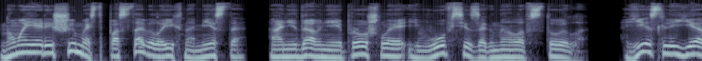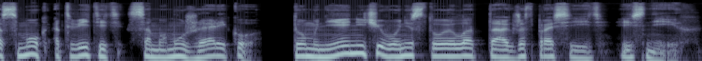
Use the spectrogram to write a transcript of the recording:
Но моя решимость поставила их на место, а недавнее прошлое и вовсе загнала в стойло. Если я смог ответить самому Жарику, то мне ничего не стоило также спросить и с них.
